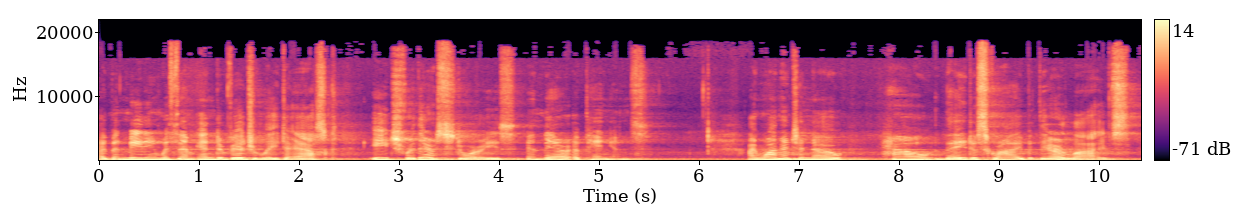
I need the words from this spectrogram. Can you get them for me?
I've been meeting with them individually to ask each for their stories and their opinions. I wanted to know how they describe their lives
